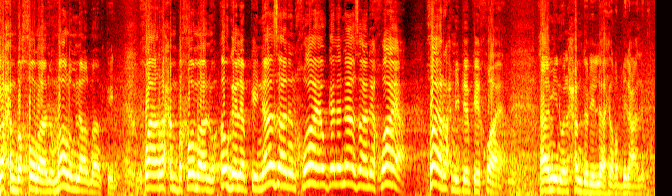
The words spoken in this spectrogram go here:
ڕحم بە خۆمان و ماڵ و مناڵمان بکەین خخوایان ڕحم بە خۆمان و ئەو گەلە بکەین نازانن خخوایە و گەلە نازانێ خخوایە خۆیان ڕحمی پێ بکەی خوایە ئامین والحمد لله رب العالمين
